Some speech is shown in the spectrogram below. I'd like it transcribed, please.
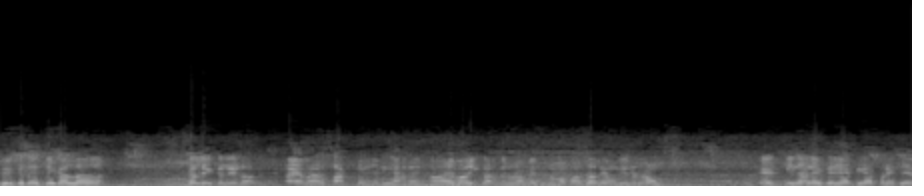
ਫਿਰ ਕਿਤੇ ਇੱਥੇ ਗੱਲ ਕੱਲੇ ਕੱਲੇ ਲਾ ਦੇ ਆਏ ਵਾਰ ਸਖਤ ਜਿਹੜੀਆਂ ਹਦਾਇਤਾਂ ਆਏ ਵਾਰ ਹੀ ਕਰਦੇ ਨੇ ਨਵੇਂ ਤੋਂ ਨਵਾਂ ਵਾਧਾ ਲਿਆਉਂਦੇ ਨੇ ਡਰਾਉਣ। ਐਤਕੀ ਇਹਨਾਂ ਨੇ ਕਰਿਆ ਕਿ ਆਪਣੇ ਤੇ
